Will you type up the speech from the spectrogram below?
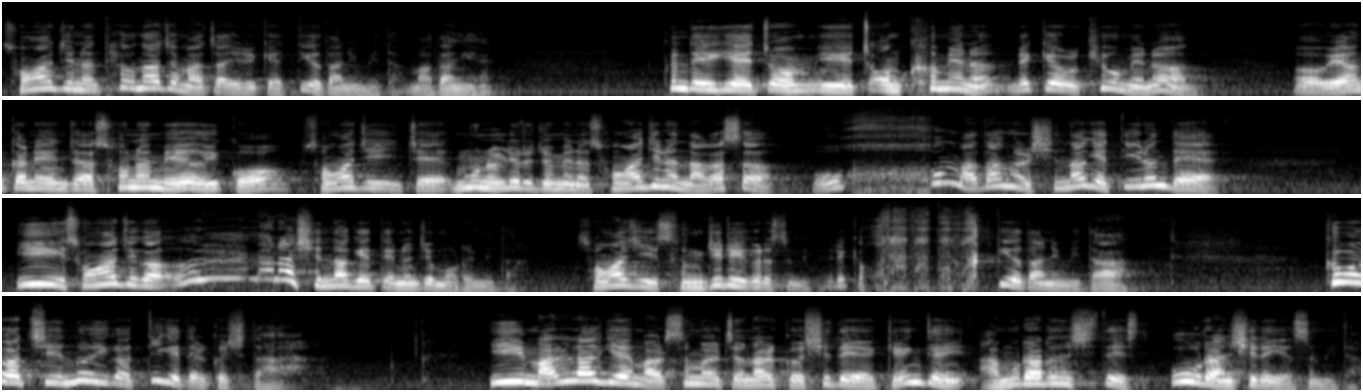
송아지는 태어나자마자 이렇게 뛰어다닙니다. 마당에. 근데 이게 좀 이게 좀 크면은 몇 개월 키우면은 어, 외양간에 이제 손은 매어 있고 송아지 이제 문을 열어주면은 송아지는 나가서 오 마당을 신나게 뛰는데 이 송아지가 얼마나 신나게 뛰는지 모릅니다. 송아지 성질이 그렇습니다. 이렇게 호다다닥 뛰어다닙니다. 그와 같이 너희가 뛰게 될 것이다. 이 말라기의 말씀을 전할 그 시대에 굉장히 암울한 시대, 우울한 시대였습니다.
